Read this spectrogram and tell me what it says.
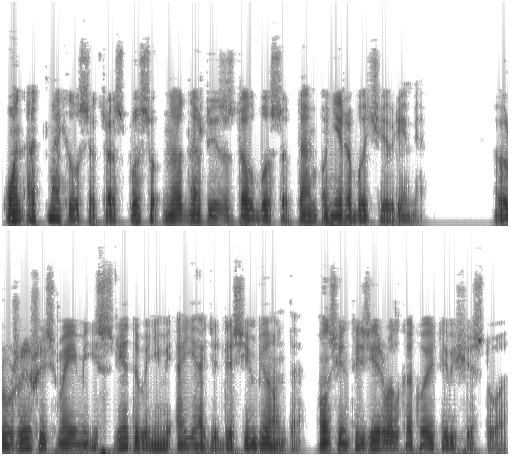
Он отмахивался от расспросу, но однажды я застал босса там в нерабочее время. Вооружившись моими исследованиями о яде для симбионта, он синтезировал какое-то вещество.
